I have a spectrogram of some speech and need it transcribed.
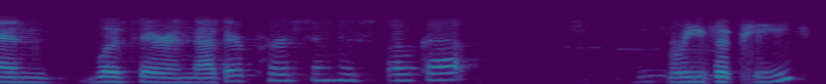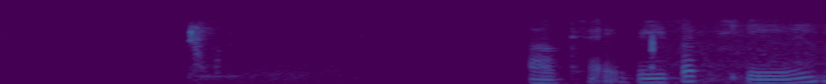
And was there another person who spoke up? Reva P. Okay, Reva P.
